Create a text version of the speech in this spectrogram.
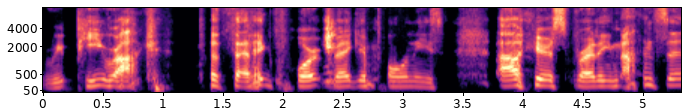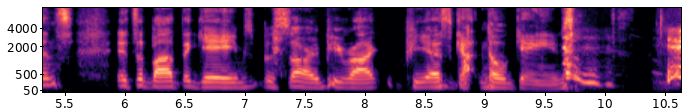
Re- P Rock, pathetic port begging ponies out here spreading nonsense. It's about the games, but sorry, P Rock. PS got no games.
